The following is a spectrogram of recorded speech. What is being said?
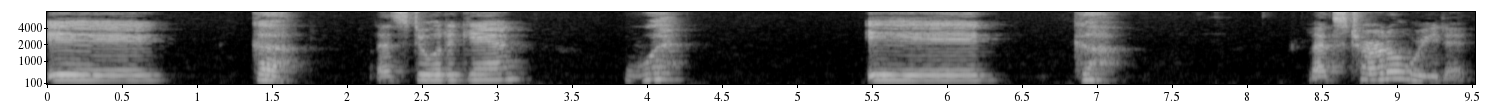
I G. Let's do it again. W I G. Let's turtle read it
